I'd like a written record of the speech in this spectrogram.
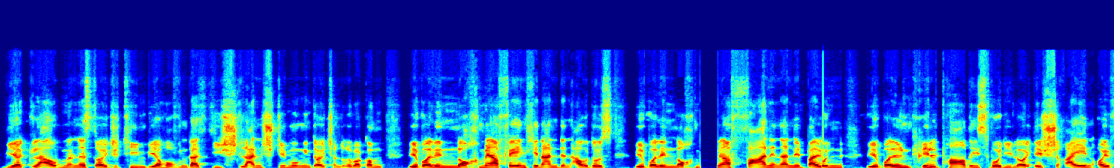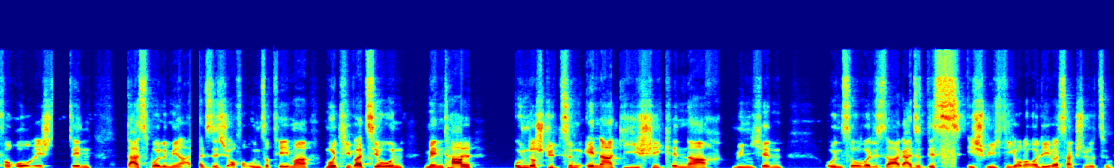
Wir glauben an das deutsche Team. Wir hoffen, dass die Schlandstimmung in Deutschland rüberkommt. Wir wollen noch mehr Fähnchen an den Autos. Wir wollen noch mehr Fahnen an den Balkonen. Wir wollen Grillpartys, wo die Leute schreien, euphorisch sind. Das wollen wir. Also das ist auch unser Thema. Motivation, mental, Unterstützung, Energie schicken nach München. Und so würde ich sagen. Also das ist wichtig, oder Olli? Was sagst du dazu?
